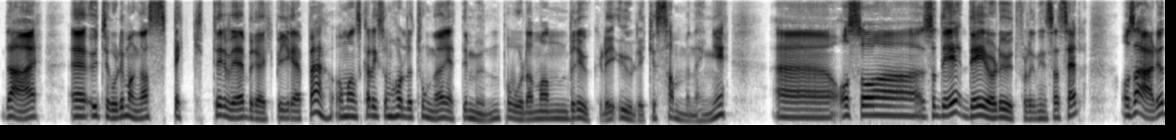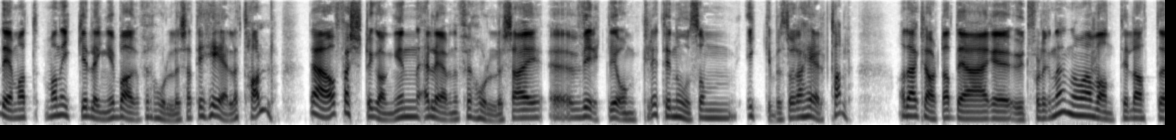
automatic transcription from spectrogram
Det er utrolig mange aspekter ved brøkbegrepet, og man skal liksom holde tunga rett i munnen på hvordan man bruker det i ulike sammenhenger. Uh, og så, så det, det, gjør det utfordrende i seg selv. Og så er det jo det med at man ikke lenger bare forholder seg til hele tall. Det er jo første gangen elevene forholder seg uh, virkelig ordentlig til noe som ikke består av heltall. Og det er klart at det er uh, utfordrende når man er vant til at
